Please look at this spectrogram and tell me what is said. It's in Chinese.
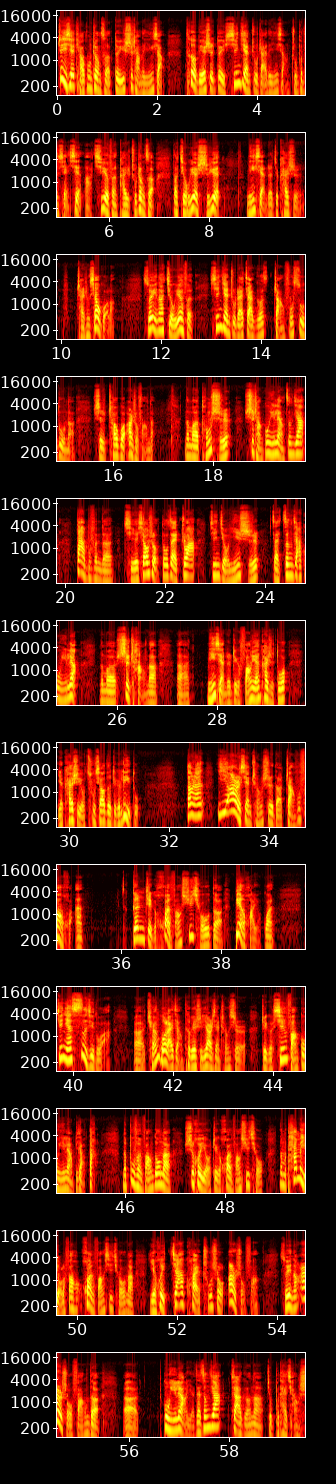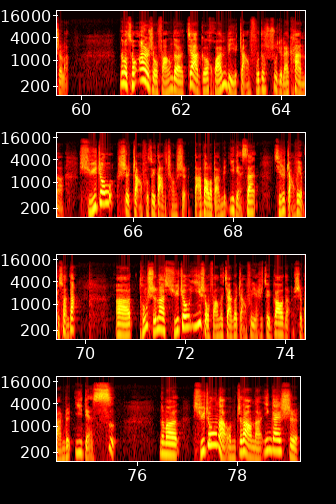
这些调控政策对于市场的影响，特别是对新建住宅的影响，逐步的显现啊。七月份开始出政策，到九月、十月，明显的就开始。产生效果了，所以呢，九月份新建住宅价格涨幅速度呢是超过二手房的。那么同时，市场供应量增加，大部分的企业销售都在抓金九银十，在增加供应量。那么市场呢，呃，明显的这个房源开始多，也开始有促销的这个力度。当然，一二线城市的涨幅放缓，跟这个换房需求的变化有关。今年四季度啊，呃，全国来讲，特别是一二线城市，这个新房供应量比较大。那部分房东呢是会有这个换房需求，那么他们有了换换房需求呢，也会加快出售二手房。所以呢，二手房的呃供应量也在增加，价格呢就不太强势了。那么从二手房的价格环比涨幅的数据来看呢，徐州是涨幅最大的城市，达到了百分之一点三。其实涨幅也不算大，啊，同时呢，徐州一手房的价格涨幅也是最高的，是百分之一点四。那么徐州呢，我们知道呢，应该是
